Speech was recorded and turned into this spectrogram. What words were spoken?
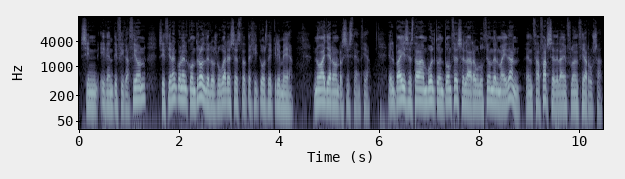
sin identificación, se hicieran con el control de los lugares estratégicos de Crimea. No hallaron resistencia. El país estaba envuelto entonces en la revolución del Maidán, en zafarse de la influencia rusa.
